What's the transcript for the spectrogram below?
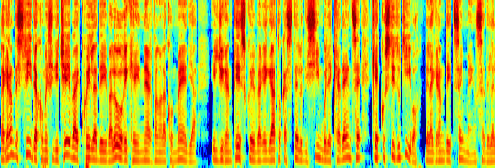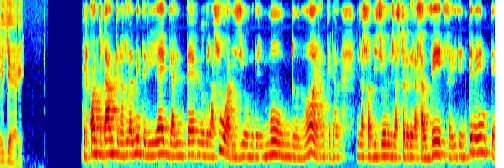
La grande sfida, come si diceva, è quella dei valori che innervano la commedia, il gigantesco e variegato castello di simboli e credenze che è costitutivo della grandezza immensa della Lighieri. Per quanto Dante naturalmente rilegga all'interno della sua visione del mondo no? e anche da, nella sua visione della storia della salvezza, evidentemente,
